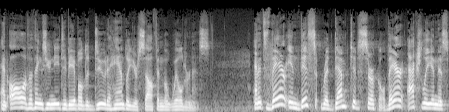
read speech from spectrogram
and all of the things you need to be able to do to handle yourself in the wilderness. And it's there in this redemptive circle, there actually in this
